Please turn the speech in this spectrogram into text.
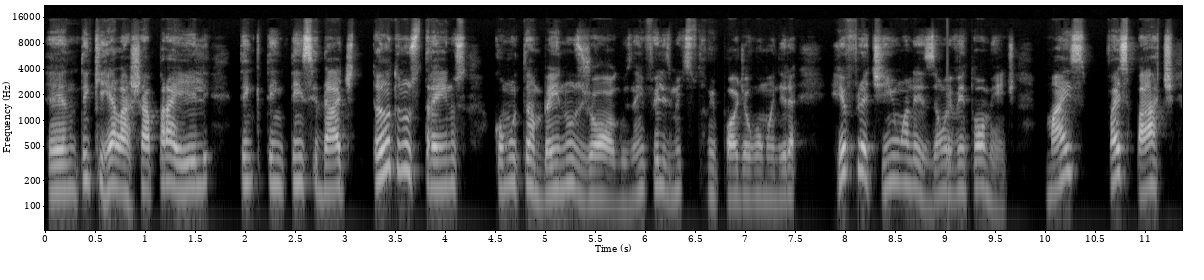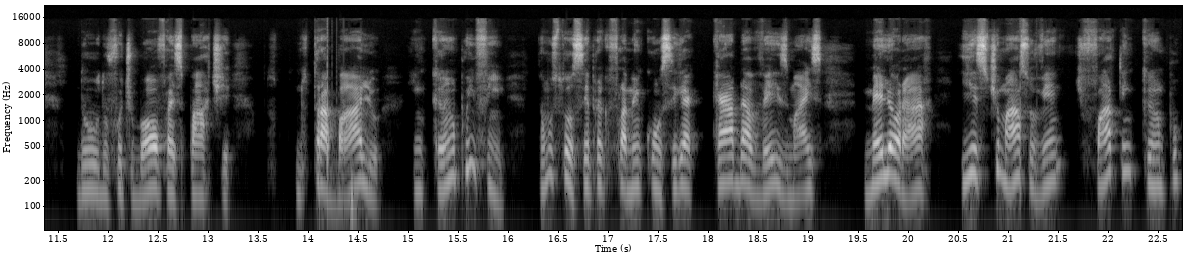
é, não tem que relaxar para ele, tem que ter intensidade tanto nos treinos como também nos jogos. Né? Infelizmente, isso também pode, de alguma maneira, refletir em uma lesão eventualmente. Mas faz parte do, do futebol, faz parte do trabalho em campo, enfim. Vamos torcer para que o Flamengo consiga cada vez mais melhorar e esse timaço venha de fato em campo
